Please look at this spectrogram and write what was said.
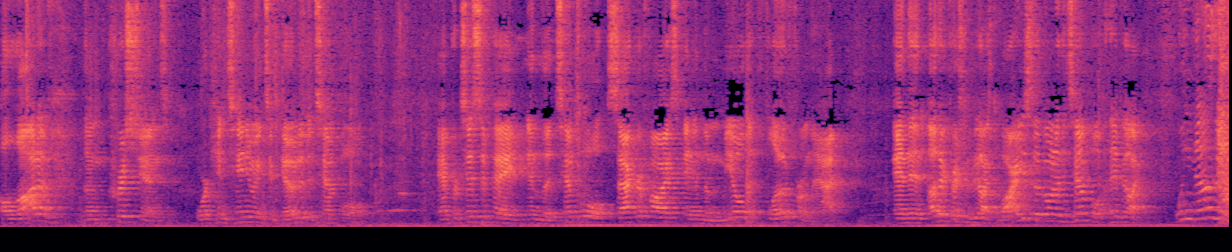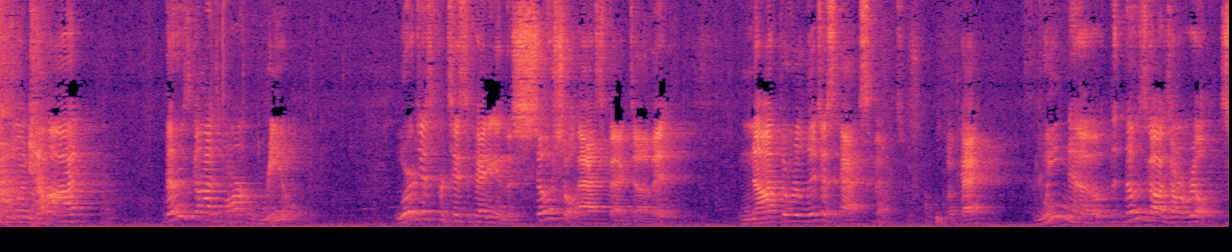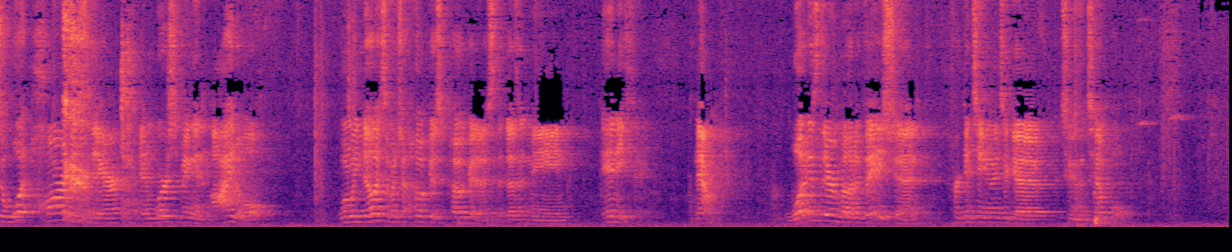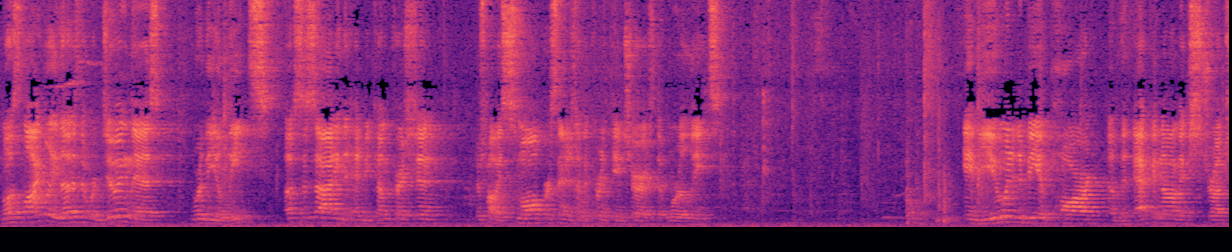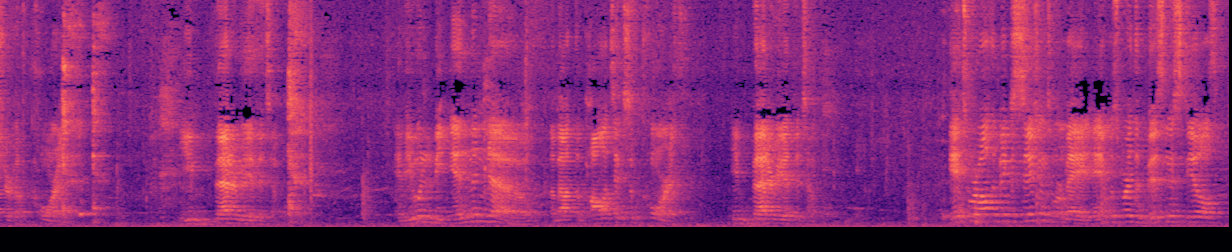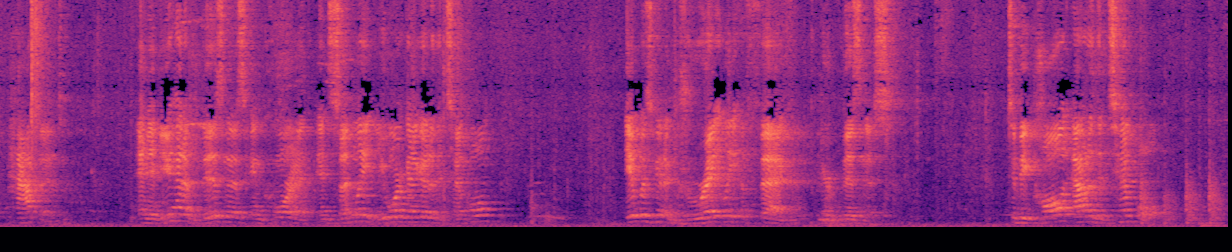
A lot of the Christians were continuing to go to the temple and participate in the temple sacrifice and in the meal that flowed from that. And then other Christians would be like, Why are you still going to the temple? And they'd be like, We know there's one God. Those gods aren't real. We're just participating in the social aspect of it, not the religious aspect. Okay? We know that those gods aren't real. So, what harm is there in worshiping an idol when we know it's a bunch of hocus pocus that doesn't mean anything? Now, what is their motivation for continuing to go to the temple? Most likely, those that were doing this were the elites of society that had become Christian. There's probably a small percentage of the Corinthian church that were elites. If you wanted to be a part of the economic structure of Corinth, you better be at the temple. If you wanted to be in the know about the politics of Corinth, you better be at the temple. It's where all the big decisions were made, and it was where the business deals happened. And if you had a business in Corinth and suddenly you weren't going to go to the temple, it was going to greatly affect your business. To be called out of the temple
